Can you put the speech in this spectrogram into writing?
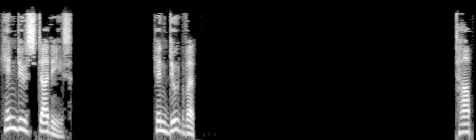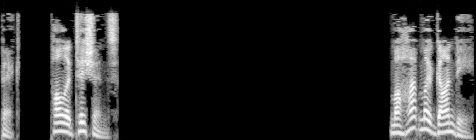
Hindu studies Hindutva Politicians Mahatma Gandhi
